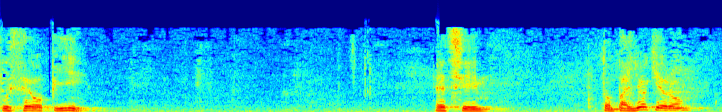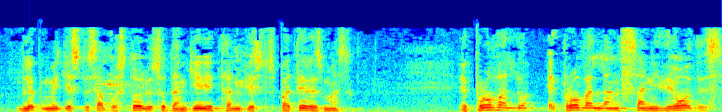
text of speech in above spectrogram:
που θεοποιεί. Έτσι τον παλιό καιρό βλέπουμε και στους Αποστόλους όταν κήρυταν και στους πατέρες μας επρόβαλαν σαν ιδεώδες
